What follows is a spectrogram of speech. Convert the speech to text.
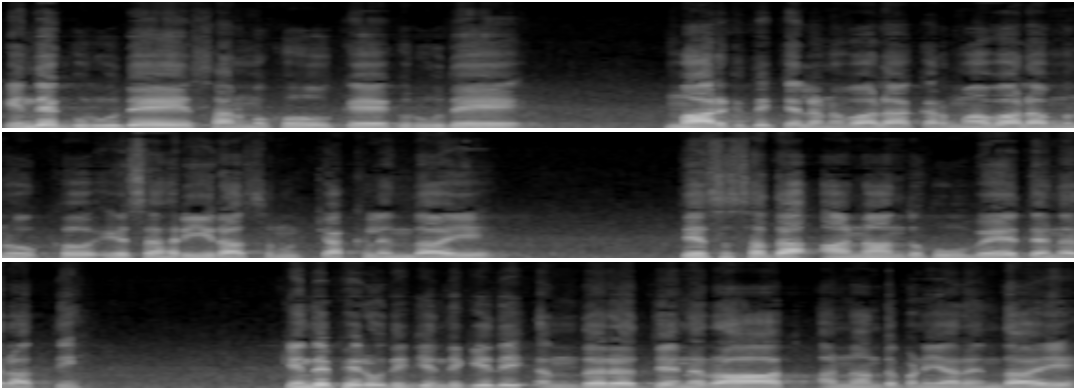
ਕਹਿੰਦੇ ਗੁਰੂ ਦੇ ਸਨਮੁਖ ਹੋ ਕੇ ਗੁਰੂ ਦੇ ਮਾਰਗ ਤੇ ਚੱਲਣ ਵਾਲਾ, ਕਰਮਾਂ ਵਾਲਾ ਮਨੁੱਖ ਇਸ ਹਰੀ ਰਸ ਨੂੰ ਚੱਖ ਲੈਂਦਾ ਏ ਤੇ ਇਸ ਸਦਾ ਆਨੰਦ ਹੋਵੇ ਦਿਨ ਰਾਤੀ। ਕਹਿੰਦੇ ਫਿਰ ਉਹਦੀ ਜ਼ਿੰਦਗੀ ਦੇ ਅੰਦਰ ਦਿਨ ਰਾਤ ਆਨੰਦ ਬਣਿਆ ਰਹਿੰਦਾ ਏ,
